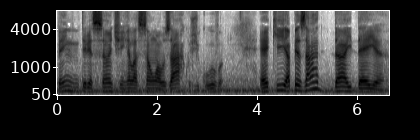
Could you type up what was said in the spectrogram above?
bem interessante em relação aos arcos de curva é que apesar da ideia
